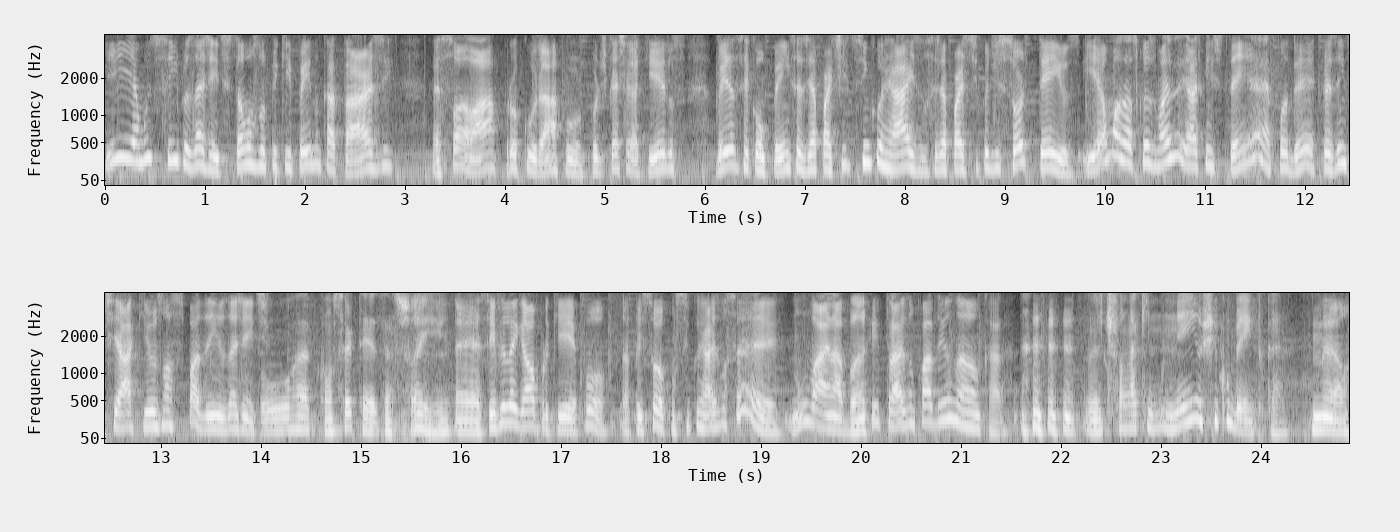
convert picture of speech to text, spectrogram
E é muito simples, né, gente? Estamos no PicPay no Catarse. É só lá procurar por Podcast HQueiros, veja as recompensas e a partir de 5 reais você já participa de sorteios. E é uma das coisas mais legais que a gente tem é poder presentear aqui os nossos padrinhos, né, gente? Porra, com certeza. Isso aí. É sempre legal, porque, pô, já pensou? Com 5 reais você não vai na banca e traz um quadrinho, não, cara. Eu vou te falar que nem o Chico Bento, cara. Não.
